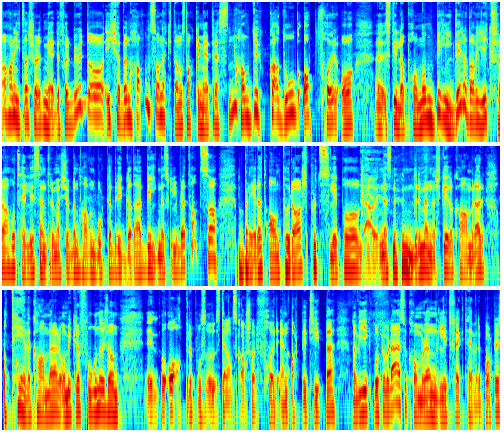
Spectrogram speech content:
har han gitt seg sjøl et medieforbud, og i København så nekta han å snakke med pressen. Han dukka dog opp for å eh, stille opp på noen bilder, og da vi gikk fra hotellet i sentrum av København bort til brygga der bildene skulle bli tatt, så ble det et entourage plutselig på ja, nesten 100 mennesker og kameraer, og TV-kameraer og mikrofoner sånn. Eh, Og apropos Stellan Skarsgård, for en artig type. Når vi gikk bortover der, så kommer det en litt frekk TV-reporter,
